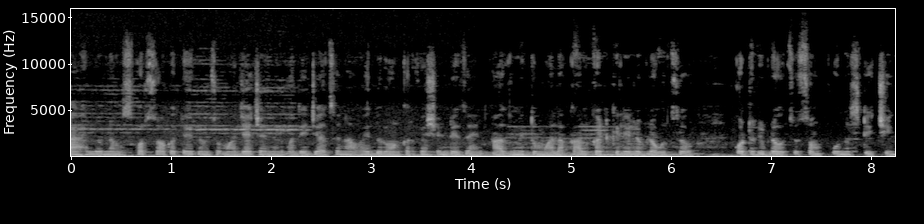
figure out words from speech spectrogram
हाय हॅलो नमस्कार स्वागत आहे तुमचं माझ्या चॅनलमध्ये ज्याचं नाव आहे दुर्वांकर फॅशन डिझाईन. आज मी तुम्हाला काल कट केलेलं ब्लाऊजचं कटोरी ब्लाऊजचं संपूर्ण स्टिचिंग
